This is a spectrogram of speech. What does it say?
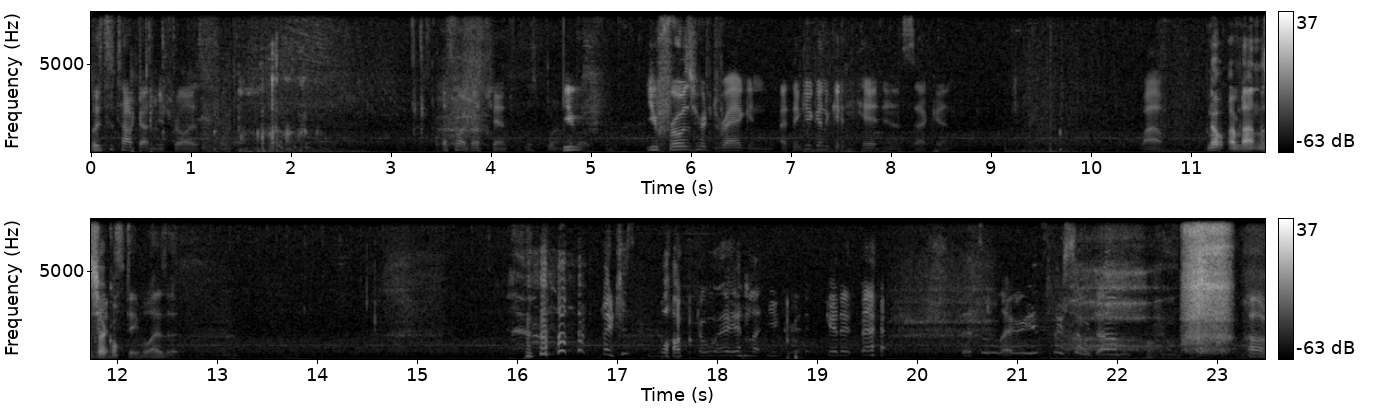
At least the top got neutralized. That's my best chance at this point. You, you froze her dragon. I think you're gonna get hit in a second. Wow. No, I'm not in the Yeah, circle. Stabilize it. they just walked away and let you get it, get it back. That's hilarious. They're so dumb. Oh,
